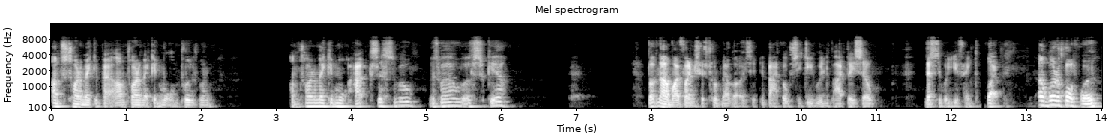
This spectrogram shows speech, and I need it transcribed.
I'm just trying to make it better. I'm trying to make it more improvement. I'm trying to make it more accessible as well of skier. But now my friends just told me I've got back OCD really badly, so let's see what you think. Right, I'm going to go through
